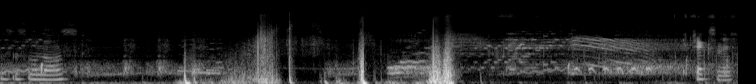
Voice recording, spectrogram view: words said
Das ist so lost. Ich check's nicht.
